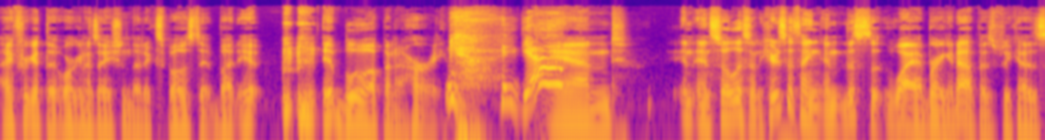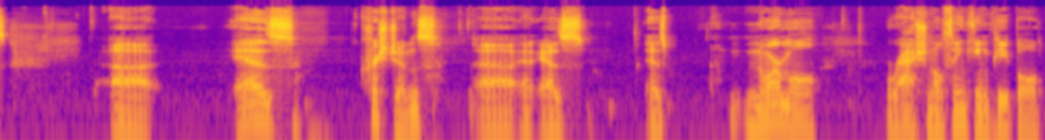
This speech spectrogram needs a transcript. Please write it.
I forget the organization that exposed it, but it it blew up in a hurry. yeah. and and and so listen, here's the thing, and this is why I bring it up is because uh as Christians, uh as as normal rational thinking people,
